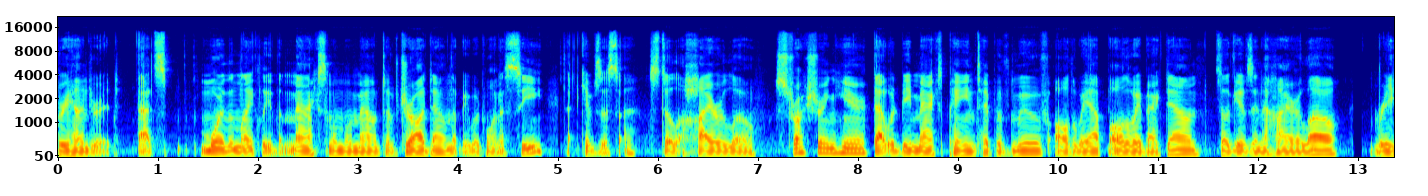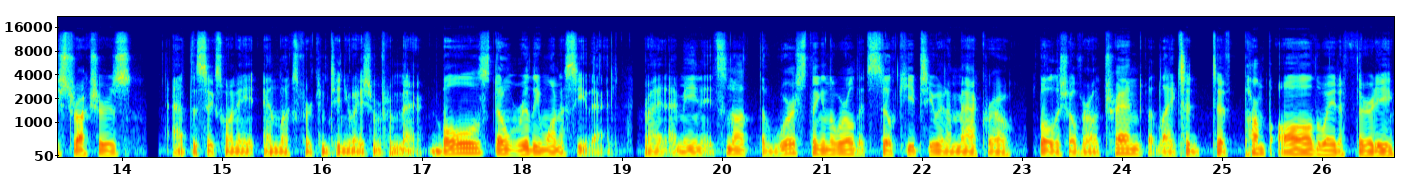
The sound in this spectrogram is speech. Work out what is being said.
27,300. That's more than likely the maximum amount of drawdown that we would want to see. That gives us a still a higher low structuring here. That would be max pain type of move all the way up, all the way back down. Still gives in a higher low, restructures at the 618 and looks for continuation from there. Bulls don't really want to see that, right? I mean, it's not the worst thing in the world. It still keeps you in a macro bullish overall trend, but like to to pump all the way to 30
